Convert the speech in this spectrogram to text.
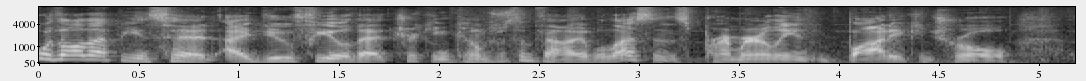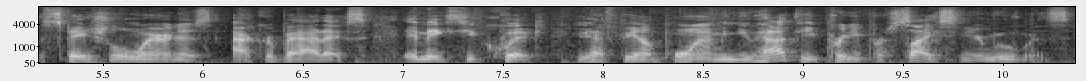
But with all that being said, I do feel that tricking comes with some valuable lessons, primarily in body control, spatial awareness, acrobatics. It makes you quick. You have to be on point. I mean, you have to be pretty precise in your movements.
